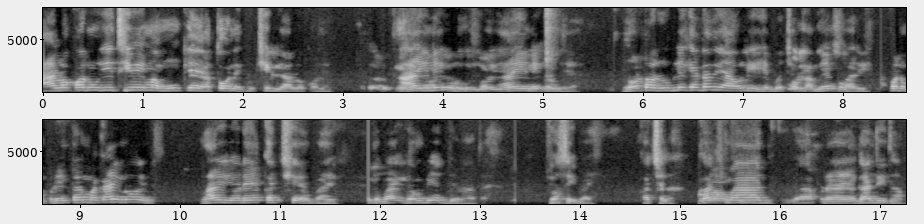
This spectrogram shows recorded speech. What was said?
આ લોકોનું જે થયું એમાં હું ક્યાંય હતો ને પૂછી ગયો આ લોકોને. હા એ નીકળું હા એ નીકળું છે. નોટો ડુપ્લિકેટ હતી, આ ઓલી છે, બચોકા બેંક વાળી પણ પ્રિન્ટરમાં કાંઈ ન હોય મારી જોડે એક જ છે ભાઈ. તો બાકી ગમે બે જ જણા હતા. જોશીભાઈ કચ્છના. કચ્છમાં આપણે ગાંધીધામ.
